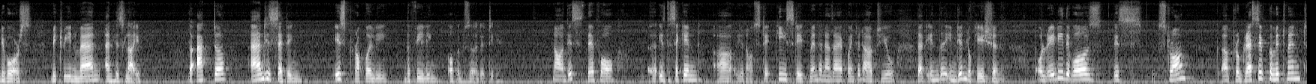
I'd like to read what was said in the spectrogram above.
divorce between man and his life, the actor and his setting is properly the feeling of absurdity. Now, this therefore, uh, is the second uh, you know sta key statement and as I pointed out to you that in the Indian location already there was this strong uh, progressive commitment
